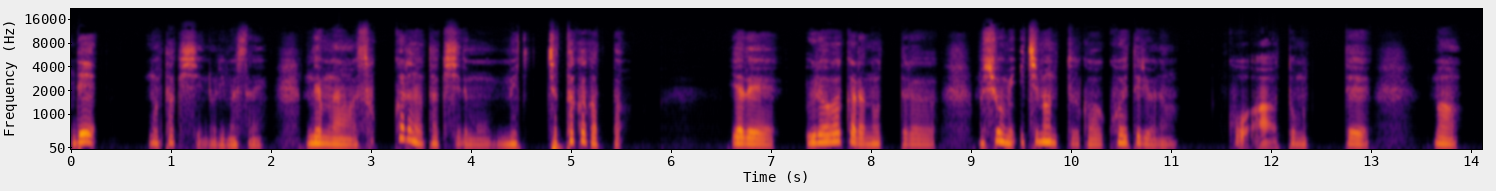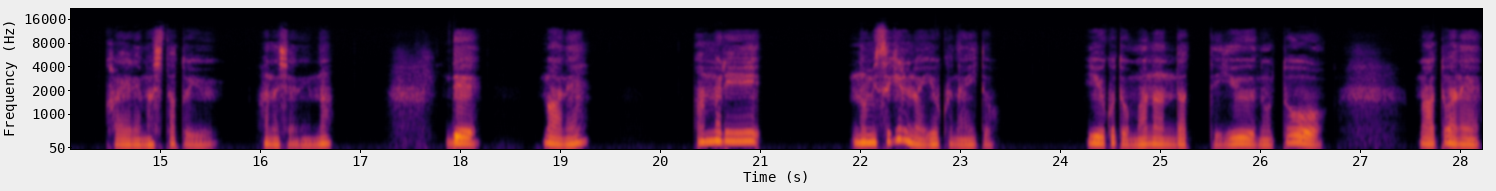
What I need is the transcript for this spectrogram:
で、もうタクシー乗りましたね。でもな、そっからのタクシーでもめっちゃ高かった。いやで、浦和から乗ったら、もう賞味1万とか超えてるよな。怖ーと思って、まあ、帰れましたという話やねんな。で、まあね、あんまり飲みすぎるのは良くないということを学んだっていうのと、まああとはね、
